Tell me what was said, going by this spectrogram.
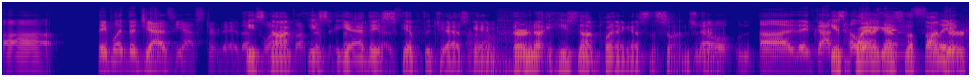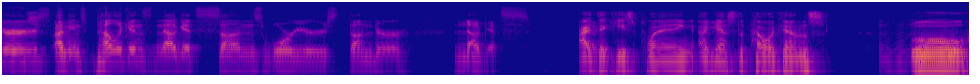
Uh, they played the Jazz yesterday. That's he's not. they He's were- yeah. the They Jazz. skipped the Jazz game. Oh. They're not. He's not playing against the Suns. Joe. No, uh, they've got He's Pelicans, playing against the Thunder. Lakers. I mean, Pelicans, Nuggets, Suns, Warriors, Thunder, Nuggets. I think he's playing against the Pelicans. Mhm. Ooh,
